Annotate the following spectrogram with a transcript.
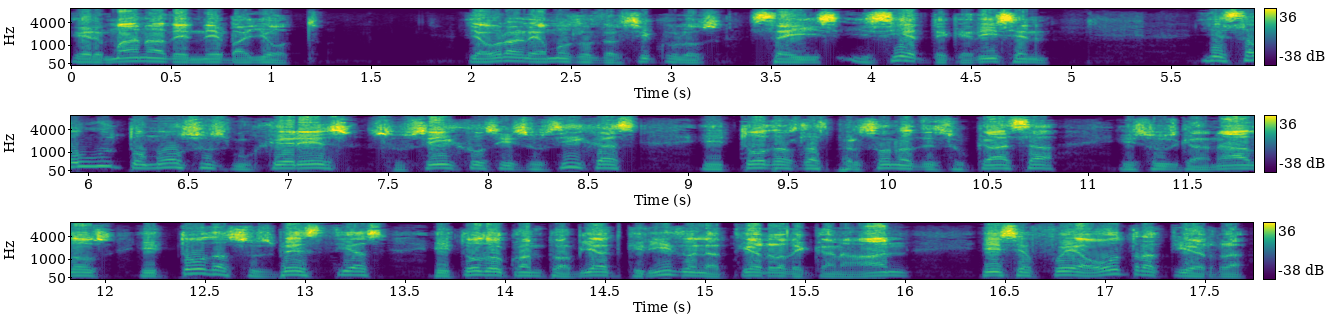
hermana de Nebayot. Y ahora leamos los versículos 6 y 7 que dicen, Y Esaú tomó sus mujeres, sus hijos y sus hijas, y todas las personas de su casa, y sus ganados, y todas sus bestias, y todo cuanto había adquirido en la tierra de Canaán, y se fue a otra tierra,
